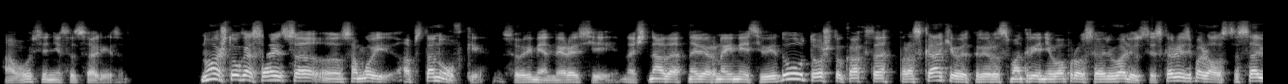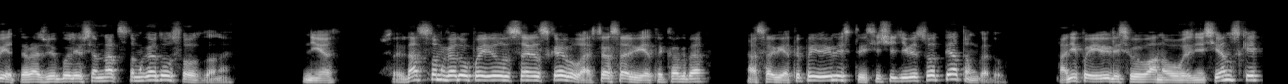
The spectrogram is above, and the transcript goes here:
а вовсе не социализм. Ну а что касается э, самой обстановки современной России, значит, надо, наверное, иметь в виду то, что как-то проскакивает при рассмотрении вопроса о революции. Скажите, пожалуйста, Советы разве были в 17 году созданы? Нет. В 17 году появилась советская власть, а Советы когда? А Советы появились в 1905 году. Они появились в Иваново-Вознесенске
